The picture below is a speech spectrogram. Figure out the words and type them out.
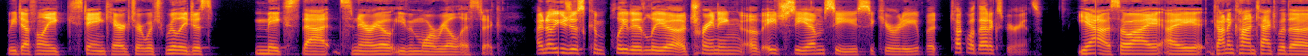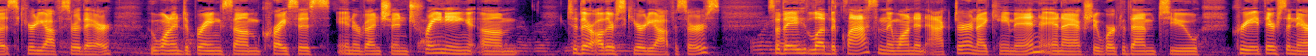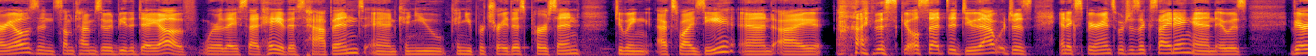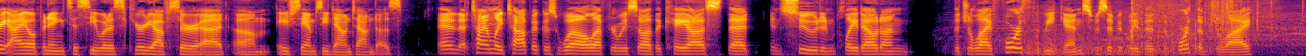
we definitely stay in character, which really just makes that scenario even more realistic. I know you just completed, Leah, a training of HCMC security, but talk about that experience. Yeah, so I, I got in contact with a security officer there who wanted to bring some crisis intervention training um, to their other security officers. So they led the class and they wanted an actor, and I came in and I actually worked with them to create their scenarios. And sometimes it would be the day of where they said, "Hey, this happened, and can you can you portray this person doing X, Y, Z?" And I, I have the skill set to do that, which is an experience, which is exciting, and it was very eye opening to see what a security officer at um, HCMC downtown does. And a timely topic as well after we saw the chaos that ensued and played out on the July 4th weekend, specifically the, the 4th of July.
